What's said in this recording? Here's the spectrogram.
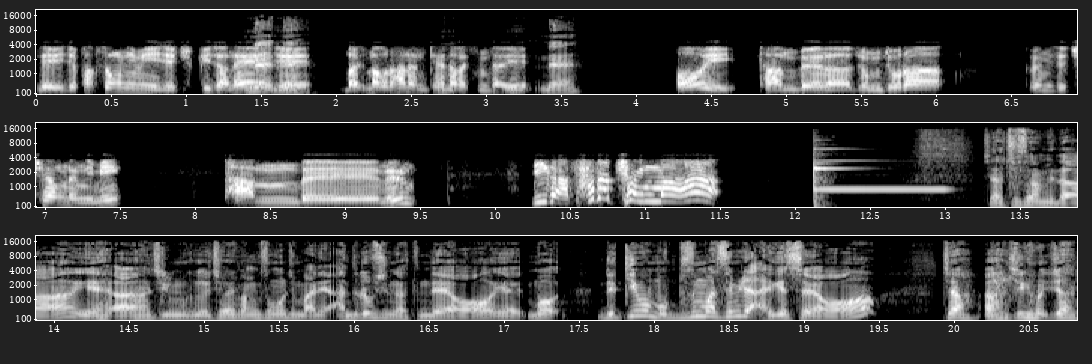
네, 이제 박성우님이 이제 죽기 전에 네, 이제 네. 마지막으로 하는 대사가 있습니다. 예. 네. 어이, 담배나 좀 줘라. 그럼 이제 최양락님이 담배는 네가 사다 펴 임마. 자, 죄송합니다. 예, 아, 지금 그 저희 방송을 좀 많이 안 들어보신 것 같은데요. 예, 뭐 느낌은 뭐 무슨 말씀인지 알겠어요. 자, 아, 지금 저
